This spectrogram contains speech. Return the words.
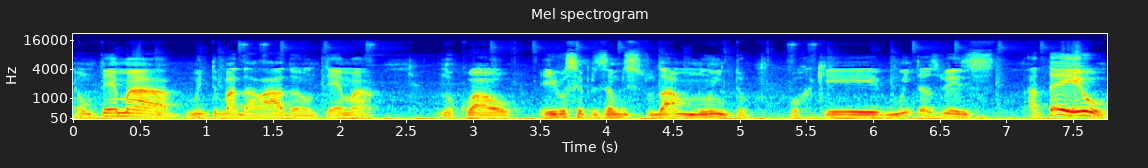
É um tema muito badalado, é um tema no qual eu e você precisamos estudar muito, porque muitas vezes até eu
